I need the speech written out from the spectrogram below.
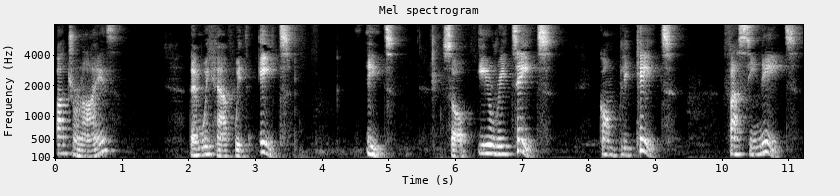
patronize. Then we have with eight, eight. So irritate, complicate, fascinate,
